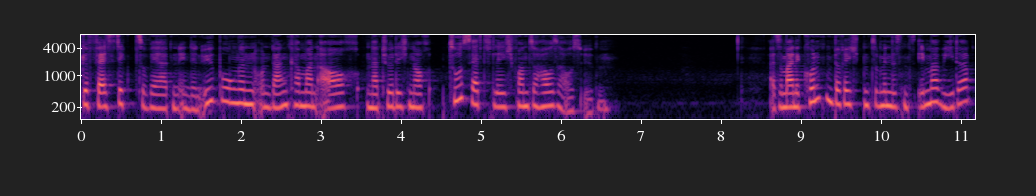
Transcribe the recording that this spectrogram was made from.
gefestigt zu werden in den Übungen und dann kann man auch natürlich noch zusätzlich von zu Hause aus üben. Also meine Kunden berichten zumindest immer wieder,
